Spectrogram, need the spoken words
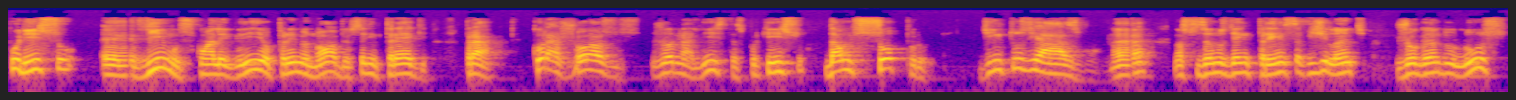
Por isso, é, vimos com alegria o prêmio Nobel ser entregue para corajosos jornalistas, porque isso dá um sopro de entusiasmo. Né? Nós precisamos de a imprensa vigilante, jogando luz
